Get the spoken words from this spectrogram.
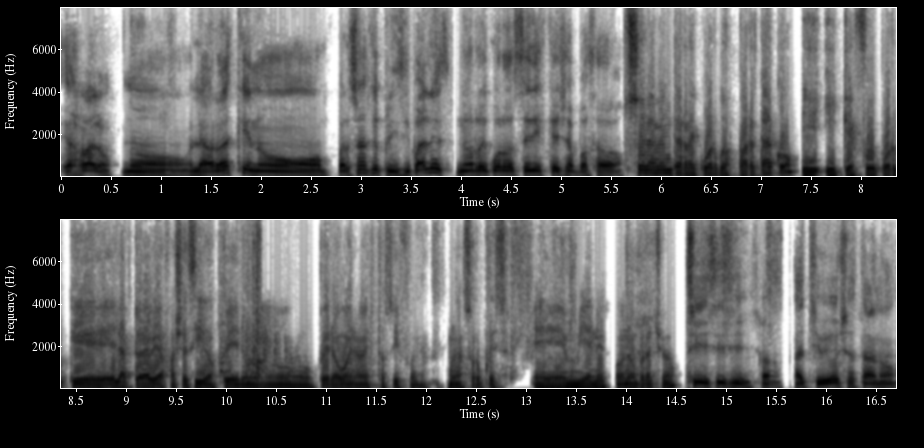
es raro. No, la verdad es que no. Personajes principales, no recuerdo series que haya pasado. Solamente recuerdo Espartaco y, y que fue porque el actor había fallecido, pero, pero bueno, esto sí fue una sorpresa. Eh, bien, eso, ¿no, Pracho? Sí, sí, sí, ya. HBO ya está, ¿no?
